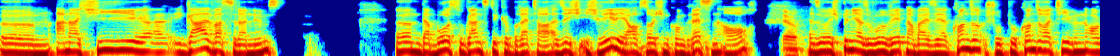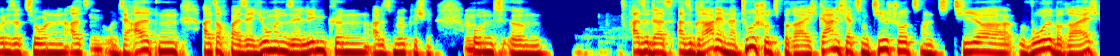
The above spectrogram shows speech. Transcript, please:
ähm, Anarchie, äh, egal was du da nimmst, ähm, da bohrst du ganz dicke Bretter. Also ich, ich rede ja auf solchen Kongressen auch. Ja. Also ich bin ja sowohl Redner bei sehr strukturkonservativen Organisationen als mhm. und sehr alten, als auch bei sehr jungen, sehr linken, alles Mögliche. Mhm. Und ähm, also das, also gerade im Naturschutzbereich, gar nicht jetzt zum Tierschutz und Tierwohlbereich,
